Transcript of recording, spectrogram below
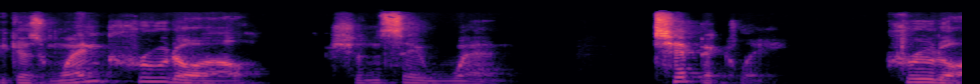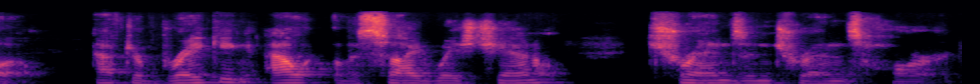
Because when crude oil, I shouldn't say when, typically crude oil, after breaking out of a sideways channel, trends and trends hard.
